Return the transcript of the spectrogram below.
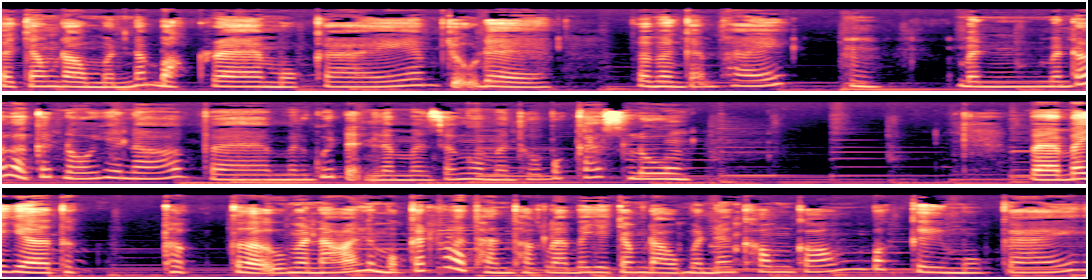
và trong đầu mình nó bật ra một cái chủ đề và mình cảm thấy ừ, mình mình rất là kết nối với nó và mình quyết định là mình sẽ ngồi mình thu podcast luôn. Và bây giờ thực thật sự mà nói là một cách rất là thành thật là bây giờ trong đầu mình đang không có bất kỳ một cái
